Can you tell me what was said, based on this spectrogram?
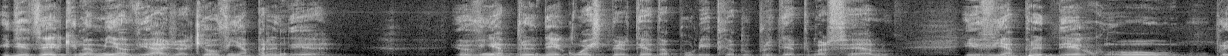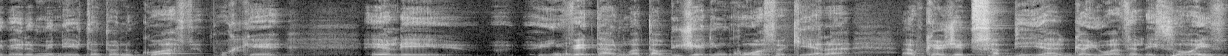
e dizer que na minha viagem aqui eu vim aprender. Eu vim aprender com a esperteza política do presidente Marcelo e vim aprender com o primeiro-ministro Antônio Costa, porque ele inventaram uma tal de geringonça, que era o que a gente sabia, ganhou as eleições,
